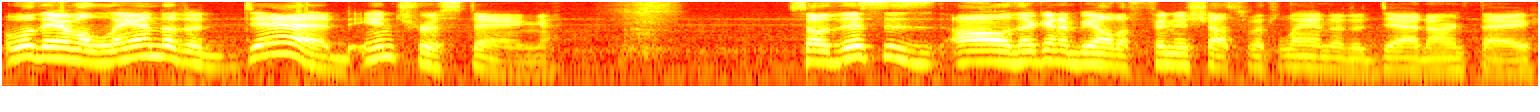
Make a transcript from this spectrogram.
Oh, they have a Land of the Dead. Interesting. So this is... Oh, they're going to be able to finish us with Land of the Dead, aren't they?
